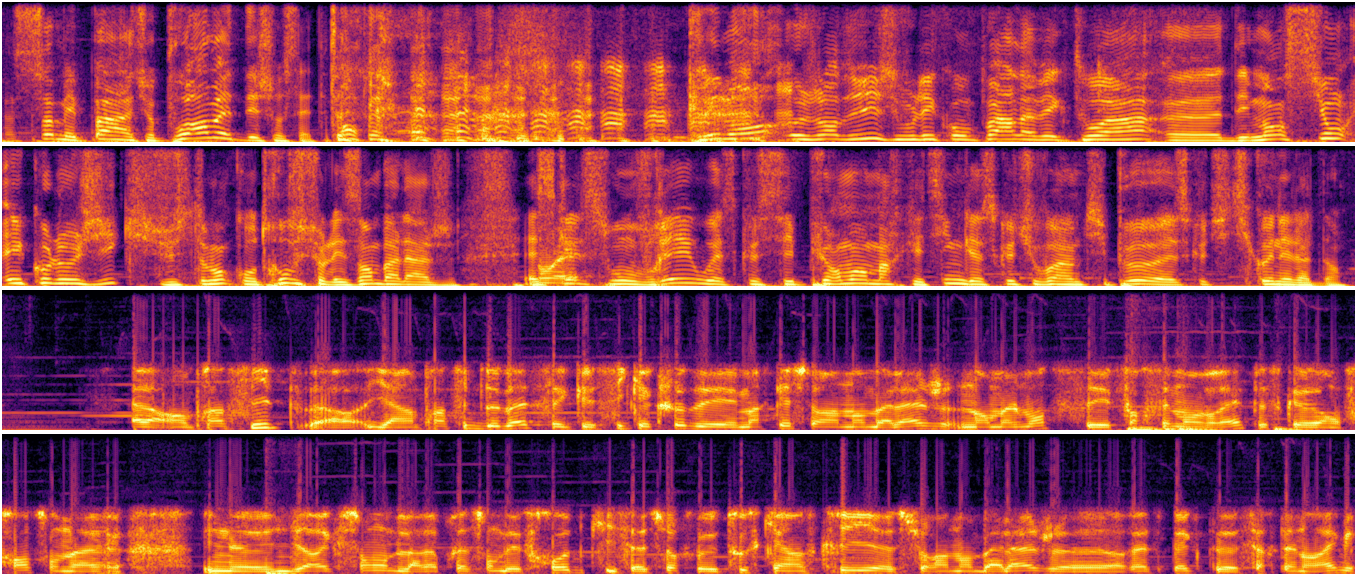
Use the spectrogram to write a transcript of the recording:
La somme est pas. Tu vas pouvoir en mettre des chaussettes. Bon. Clément, aujourd'hui, je voulais qu'on parle avec toi euh, des mentions écologiques, justement, qu'on trouve sur les emballages. Est-ce Ouais. qu'elles sont vraies ou est-ce que c'est purement marketing? Est-ce que tu vois un petit peu Est-ce que tu t'y connais là-dedans? Alors en principe, il y a un principe de base, c'est que si quelque chose est marqué sur un emballage, normalement c'est forcément vrai, parce qu'en France on a une, une direction de la répression des fraudes qui s'assure que tout ce qui est inscrit sur un emballage euh, respecte certaines règles.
